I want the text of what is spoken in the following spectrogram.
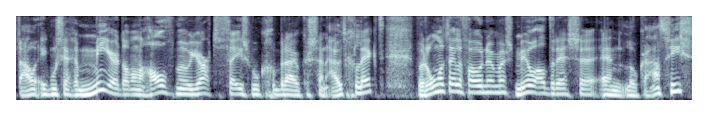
nou ik moet zeggen, meer dan een half miljard Facebook-gebruikers zijn uitgelekt. Waaronder telefoonnummers, mailadressen en locaties.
